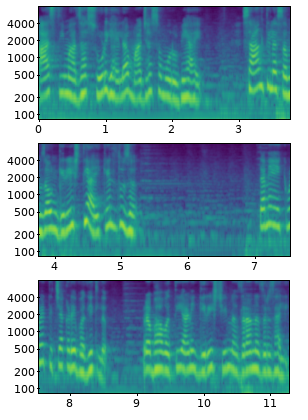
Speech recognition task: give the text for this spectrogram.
आज ती माझा सूड घ्यायला माझ्यासमोर उभी आहे. सांग तिला समजावून गिरीश ती ऐकेल तुझं. त्याने एक वेळ तिच्याकडे बघितलं. प्रभावती आणि गिरीशची नजरानजर झाली.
